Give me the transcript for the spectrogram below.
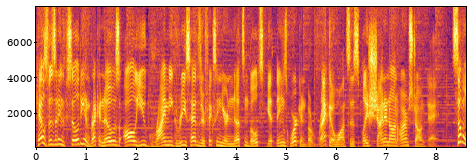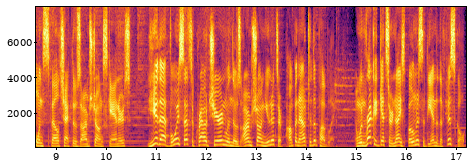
Kale's visiting the facility, and Rekka knows all you grimy grease heads are fixing your nuts and bolts to get things working, but Rekka wants this place shining on Armstrong Day. Someone spell check those Armstrong scanners. You hear that voice? That's the crowd cheering when those Armstrong units are pumping out to the public. And when Rekka gets her nice bonus at the end of the fiscal,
